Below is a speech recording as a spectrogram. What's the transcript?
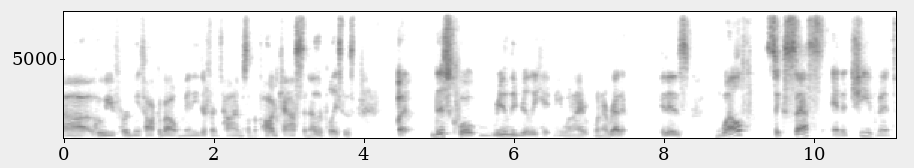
uh, who you've heard me talk about many different times on the podcast and other places. But this quote really, really hit me when I when I read it. It is wealth, success, and achievement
